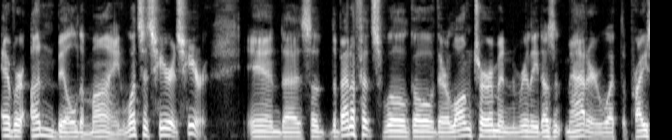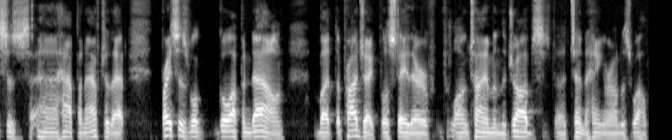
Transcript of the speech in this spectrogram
ever unbuild a mine. Once it's here, it's here. And uh, so the benefits will go there long term, and really doesn't matter what the prices uh, happen after that. Prices will go up and down, but the project will stay there for a long time, and the jobs uh, tend to hang around as well.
